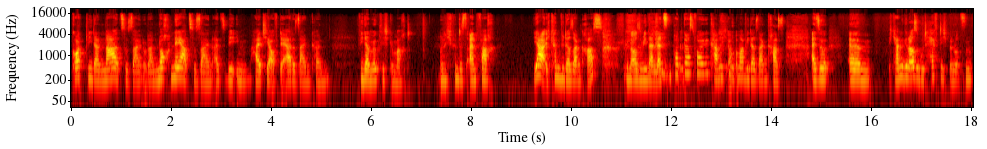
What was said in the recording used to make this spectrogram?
Gott wieder nahe zu sein oder noch näher zu sein, als wir ihm halt hier auf der Erde sein können, wieder möglich gemacht. Und ich finde es einfach, ja, ich kann wieder sagen, krass. Genauso wie in der letzten Podcast-Folge kann ich auch immer wieder sagen, krass. Also, ähm, ich kann genauso gut heftig benutzen,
